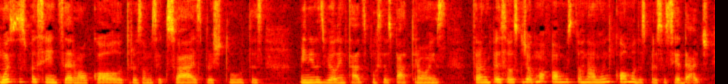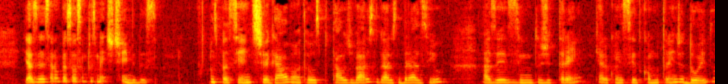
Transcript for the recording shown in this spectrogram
Muitos dos pacientes eram alcoólatras, homossexuais, prostitutas, meninas violentadas por seus patrões. Então, eram pessoas que de alguma forma se tornavam incômodas para a sociedade. E às vezes eram pessoas simplesmente tímidas. Os pacientes chegavam até o hospital de vários lugares do Brasil, às vezes vindos de trem, que era conhecido como trem de doido.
